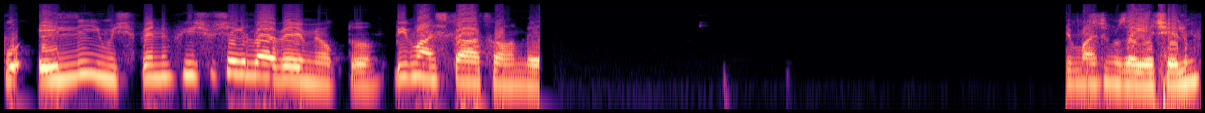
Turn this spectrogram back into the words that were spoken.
Bu 50'ymiş. Benim hiçbir şekilde haberim yoktu. Bir maç daha atalım be. Bir maçımıza geçelim.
